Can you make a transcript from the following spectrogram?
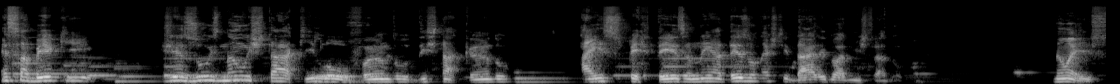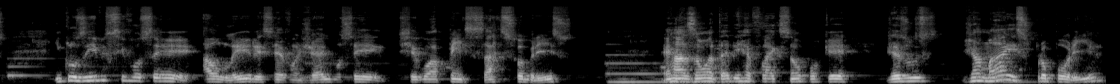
é saber que Jesus não está aqui louvando, destacando a esperteza nem a desonestidade do administrador. Não é isso. Inclusive, se você, ao ler esse evangelho, você chegou a pensar sobre isso, é razão até de reflexão, porque Jesus jamais proporia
